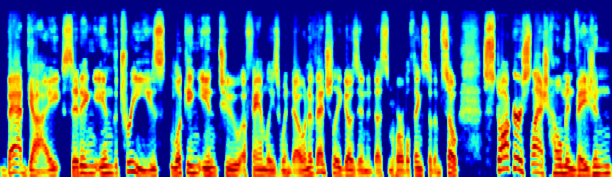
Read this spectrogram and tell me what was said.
bad guy sitting in the trees looking into a family's window and eventually goes in and does some horrible things to them. So, stalker slash home invasion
